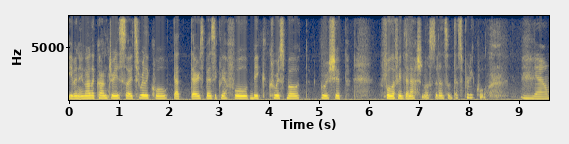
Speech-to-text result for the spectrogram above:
even in other countries. So it's really cool that there is basically a full big cruise boat, cruise ship, full of international students. So that's pretty cool. Yeah.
